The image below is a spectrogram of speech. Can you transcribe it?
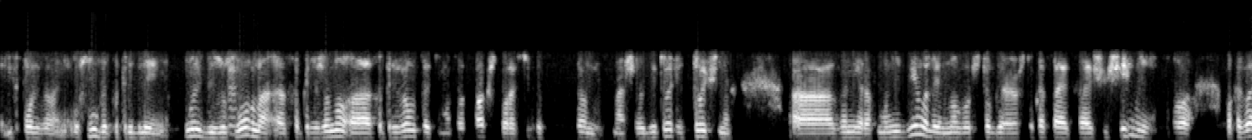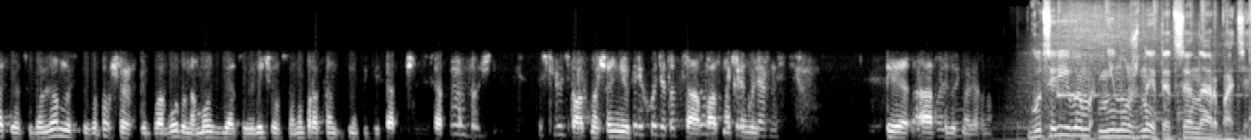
использования, услуга потребления. Ну и, безусловно, угу. сопряжено, сопряжен с этим тот факт, что растет нашей аудитории точных а, замеров мы не делали, но вот что, что касается ощущений, то показатель осведомленности за прошедшие два года, на мой взгляд, увеличился ну, процентов на 50-60 угу. точно. То есть люди по отношению, переходят от да, по отношению, к регулярности. Абсолютно верно. Гуцериевым не нужны ТЦ на Арбате.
